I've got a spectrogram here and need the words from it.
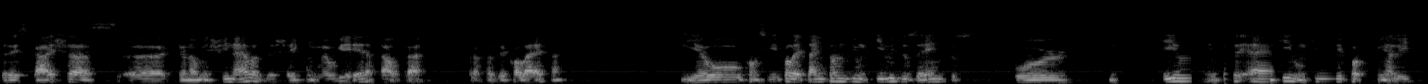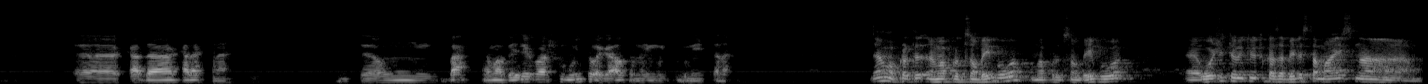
três caixas uh, que eu não mexi nelas, deixei com melgueira tal, para fazer coleta. E eu consegui coletar em torno de 1,2 kg por um quilo, é, um quilo, um quilo e pouquinho ali, uh, cada, cada né? Então, bah, é uma abelha que eu acho muito legal também, muito bonita, né? É uma, é uma produção bem boa, uma produção bem boa. É, hoje, teu intuito com as abelhas está mais na,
